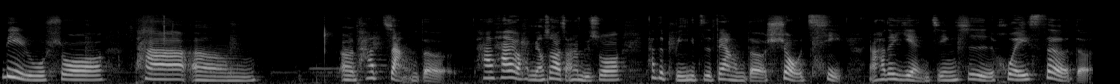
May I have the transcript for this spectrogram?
例如说，她嗯，呃，她长得。他他有描述到长相，比如说他的鼻子非常的秀气，然后他的眼睛是灰色的，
